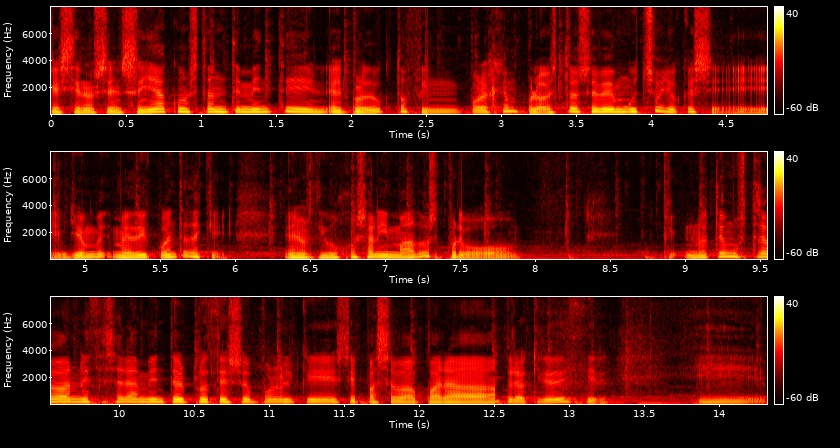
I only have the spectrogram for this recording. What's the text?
que se nos enseña constantemente el producto fin. Por ejemplo, esto se ve mucho, yo qué sé, yo me, doy cuenta de que en los dibujos animados pero no te mostraba necesariamente el proceso por el que se pasaba para... Pero quiero decir, eh,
